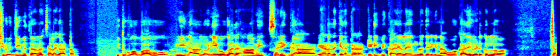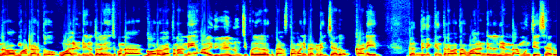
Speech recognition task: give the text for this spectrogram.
చిరు జీవితాల్లో చెలగాటం. ఇదిగో బాబు ఈనాడులో నీ ఉగాది హామీ. సరిగ్గా ఏడాది కిందట టీడీపీ కార్యాలయంలో జరిగిన ఉగాది వేడుకల్లో చంద్రబాబు మాట్లాడుతూ వాలంటీర్లను తొలగించకుండా గౌరవ వేతనాన్ని ఐదు వేల నుంచి పదివేల వరకు పెంచుతామని ప్రకటించారు. కానీ గద్దెనెక్కిన తర్వాత వాలంటీర్లు నిండా ముంచేశారు.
